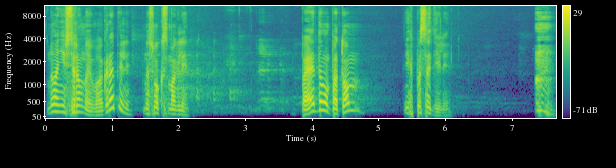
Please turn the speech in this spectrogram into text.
Но они все равно его ограбили, насколько смогли. Поэтому потом их посадили.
